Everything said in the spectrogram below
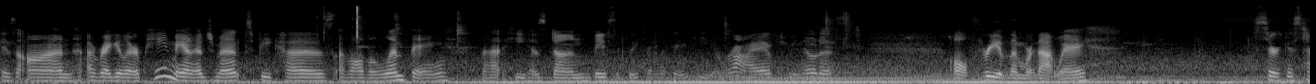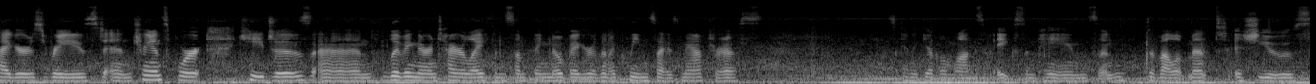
is on a regular pain management because of all the limping that he has done basically from the day he arrived. We noticed all three of them were that way. Circus tigers raised in transport cages and living their entire life in something no bigger than a queen size mattress. It's going to give them lots of aches and pains and development issues.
